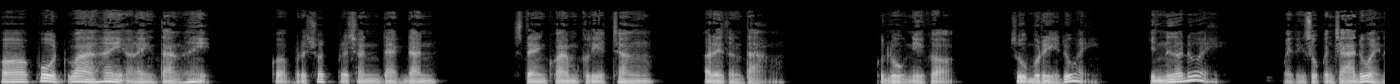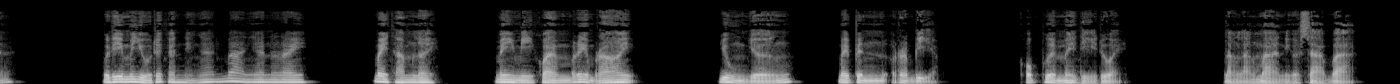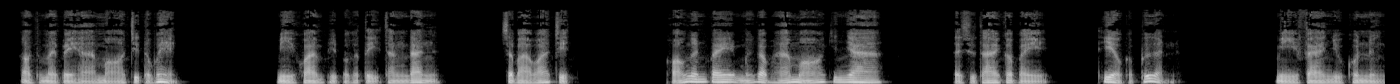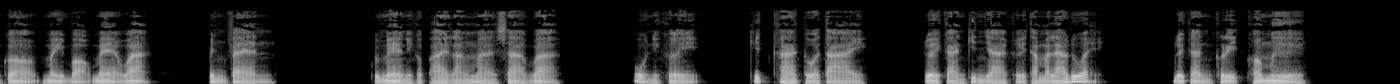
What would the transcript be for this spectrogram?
พอพูดว่าให้อะไรต่างๆให้ ก็ประชดประชันแดกดัน แสดงความเกลียดชังอะไรต่างๆ คุณลูกนี่ก็สูบบุหรี่ด้วย กินเนื้อด้วย หมายถึงสูบกัญชาด้วยนะบางทีมาอยู่ด้วยกันอย่างงานบ้านงานอะไร ไม่ทำเลย ไม่มีความเรียบร้อย ยุ่งเหยิงไม่เป็นระเบียบคบเพื่อนไม่ดีด้วย หลังๆมานี่ก็ทราบว่า เอาทำไมไปหาหมอจิตเวช มีความผิดปกติทางด้านสภาวะจิต ขอเงินไปเหมือนกับหาหมอกินยา แต่สุดท้ายก็ไปเที่ยวกับเพื่อน มีแฟนอยู่คนหนึ่งก็ไม่บอกแม่ว่า เป็นแฟน คุณแม่นี่ก็ภายหลังมาทราบว่า โอ้นี่เคยคิดฆ่าตัวตาย ด้วยการกินยาเคยทำมาแล้วด้วย โดยการกรีดข้อมือ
